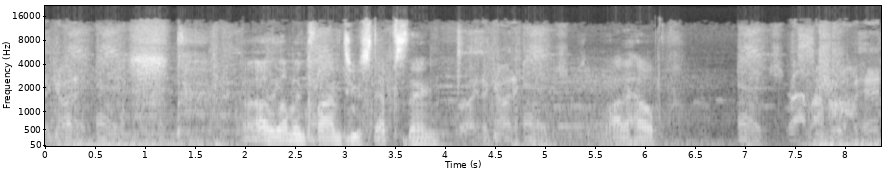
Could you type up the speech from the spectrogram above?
I got it. Oh, lemon climb two steps thing. Right, I got it. A lot of help. I see you up ahead.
